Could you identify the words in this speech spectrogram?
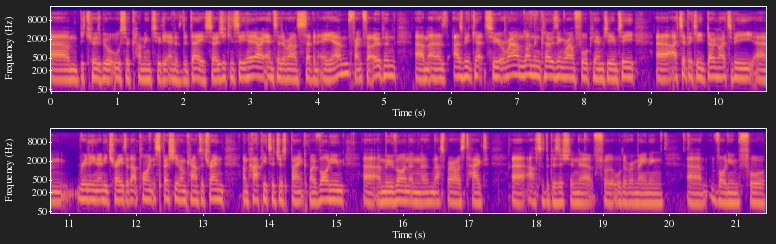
um, because we were also coming to the end of the day. So as you can see here, I entered around 7 a.m. Frankfurt Open. Um, and as, as we get to around London closing around 4 p.m. GMT, uh, I typically don't like to be um, really in any trades at that point, especially if I'm counter trend. I'm happy to just bank my volume uh, and move on. And that's where I was tagged uh, out of the position uh, for all the remaining um, volume for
